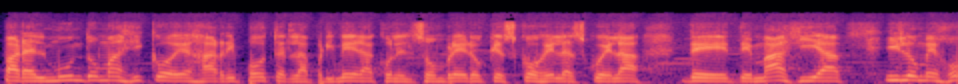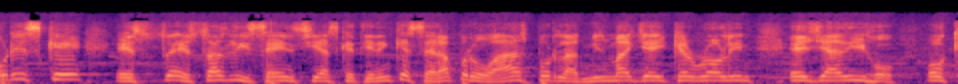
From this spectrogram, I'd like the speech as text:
para el mundo mágico de Harry Potter. La primera con el sombrero que escoge la escuela de, magia. Y lo mejor es que estas licencias que tienen que ser aprobadas por la misma J.K. Ella dijo, ok,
